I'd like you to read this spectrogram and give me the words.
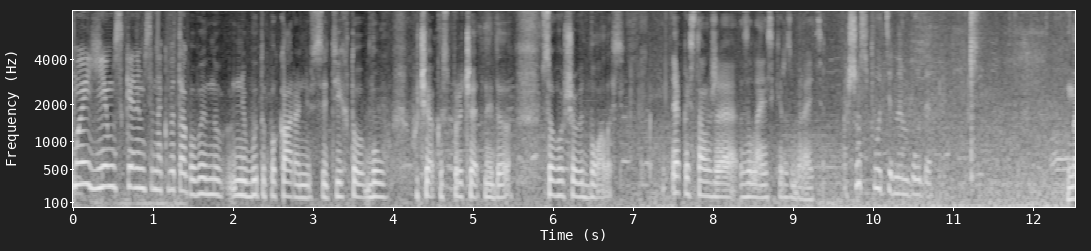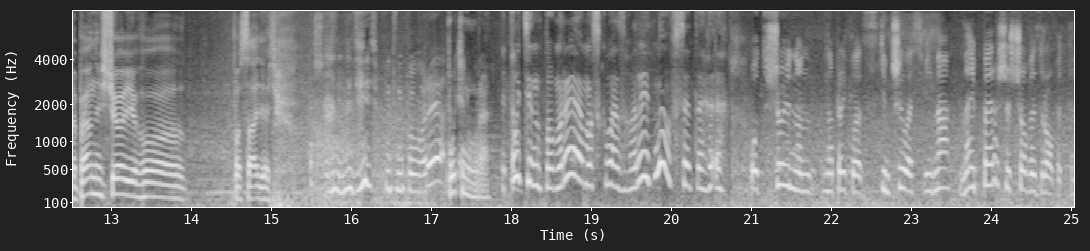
Ми їм скинемося на квиток. Повинні бути покарані всі ті, хто був хоч якось причетний до всього, що відбувалося. Якось там вже Зеленський розбереться. А що з Путіним буде? Напевне, що його посадять. Надіюсь, Путін помре. Путін умре. Путін помре, Москва згорить, ну все те. От щойно, наприклад, скінчилась війна. Найперше, що ви зробите?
